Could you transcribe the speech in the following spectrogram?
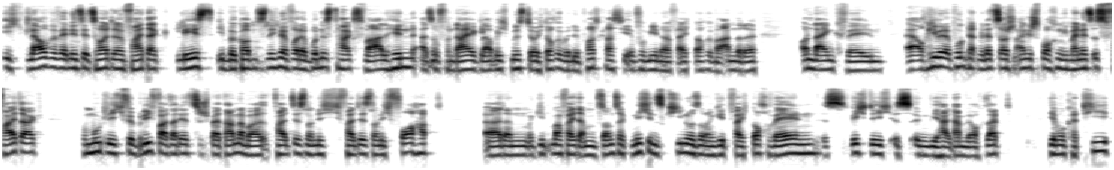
ich glaube, wenn ihr es jetzt heute am Freitag lest, ihr bekommt es nicht mehr vor der Bundestagswahl hin. Also von daher, glaube ich, müsst ihr euch doch über den Podcast hier informieren oder vielleicht noch über andere Online-Quellen. Äh, auch hier wieder der Punkt, hatten wir letztes Mal schon angesprochen. Ich meine, jetzt ist Freitag, vermutlich für Briefwahl seid ihr jetzt zu spät dran, aber falls ihr es noch nicht, falls ihr es noch nicht vorhabt, äh, dann geht man vielleicht am Sonntag nicht ins Kino, sondern geht vielleicht doch wählen. Ist wichtig, ist irgendwie halt, haben wir auch gesagt, Demokratie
